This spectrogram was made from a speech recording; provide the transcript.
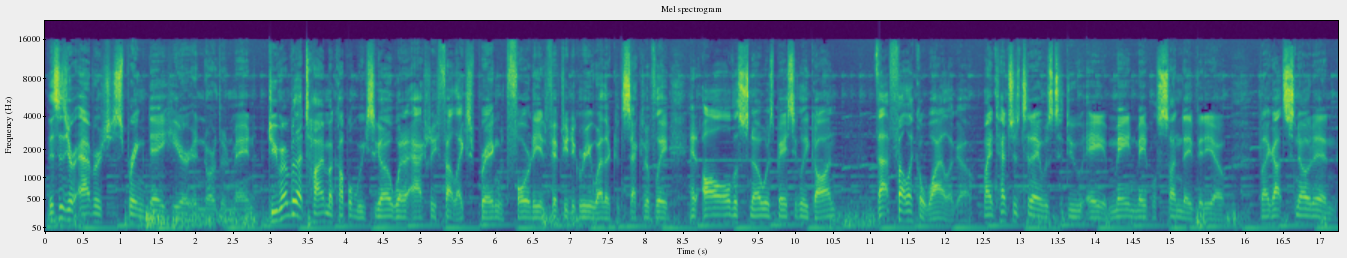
This is your average spring day here in northern Maine. Do you remember that time a couple weeks ago when it actually felt like spring with 40 and 50 degree weather consecutively and all the snow was basically gone? That felt like a while ago. My intention today was to do a Maine Maple Sunday video, but I got snowed in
